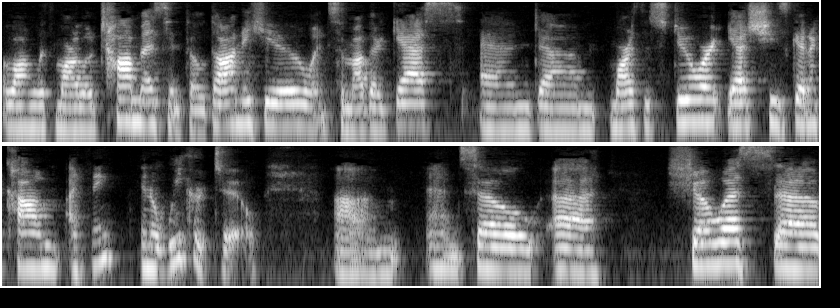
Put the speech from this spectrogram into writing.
along with Marlo Thomas and Phil Donahue and some other guests. And um, Martha Stewart, yes, she's going to come, I think, in a week or two. Um, and so uh, show us uh,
